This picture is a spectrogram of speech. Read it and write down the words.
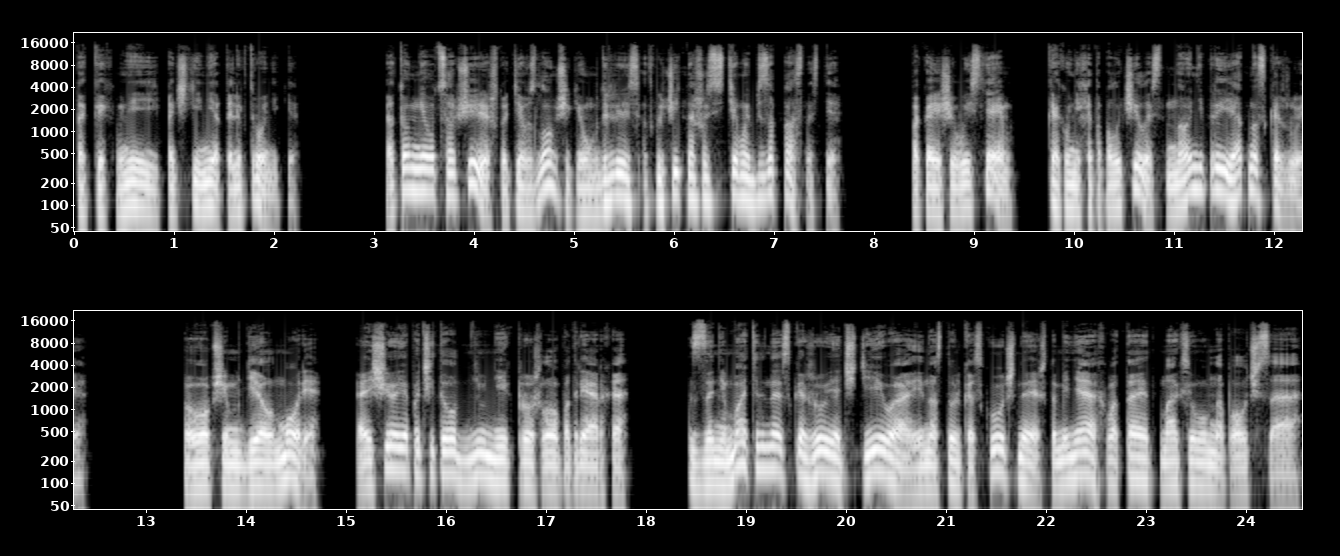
так как в ней почти нет электроники. А то мне вот сообщили, что те взломщики умудрились отключить нашу систему безопасности. Пока еще выясняем, как у них это получилось, но неприятно, скажу я. В общем, дел море. А еще я почитал дневник прошлого патриарха. Занимательное, скажу я, чтиво и настолько скучное, что меня хватает максимум на полчаса.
